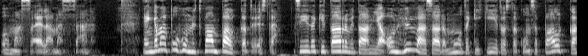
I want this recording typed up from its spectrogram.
omassa elämässään. Enkä mä puhu nyt vaan palkkatyöstä. Siitäkin tarvitaan ja on hyvä saada muutakin kiitosta kuin se palkka,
